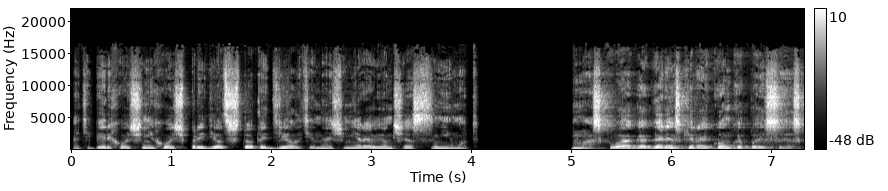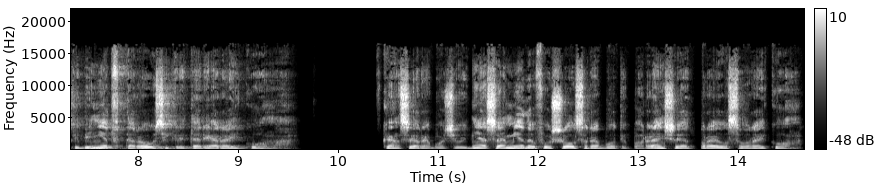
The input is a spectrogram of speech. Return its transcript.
А теперь, хочешь не хочешь, придется что-то делать, иначе не равен час снимут». Москва, Гагаринский райком КПСС, кабинет второго секретаря райкома. В конце рабочего дня Самедов ушел с работы пораньше и отправился в райком.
